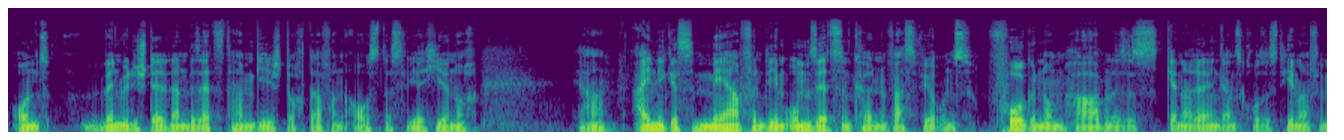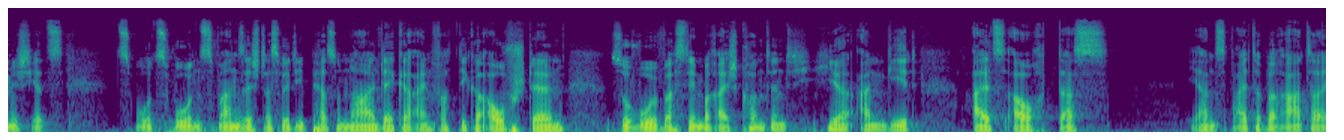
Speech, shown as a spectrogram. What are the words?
Und wenn wir die Stelle dann besetzt haben, gehe ich doch davon aus, dass wir hier noch ja, einiges mehr von dem umsetzen können, was wir uns vorgenommen haben. Das ist generell ein ganz großes Thema für mich jetzt 2022, dass wir die Personaldecke einfach dicker aufstellen, sowohl was den Bereich Content hier angeht, als auch, dass ja ein zweiter Berater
